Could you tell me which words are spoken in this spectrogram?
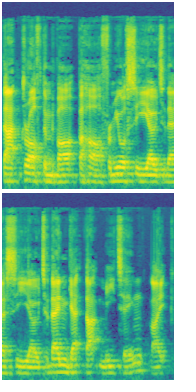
that draft on behalf from your CEO to their CEO to then get that meeting. Like,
